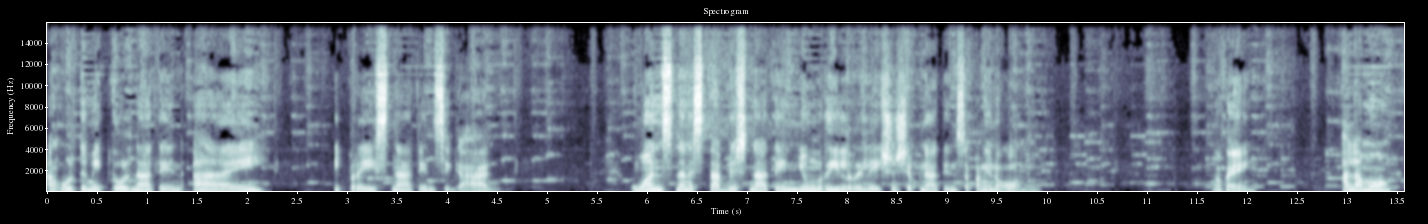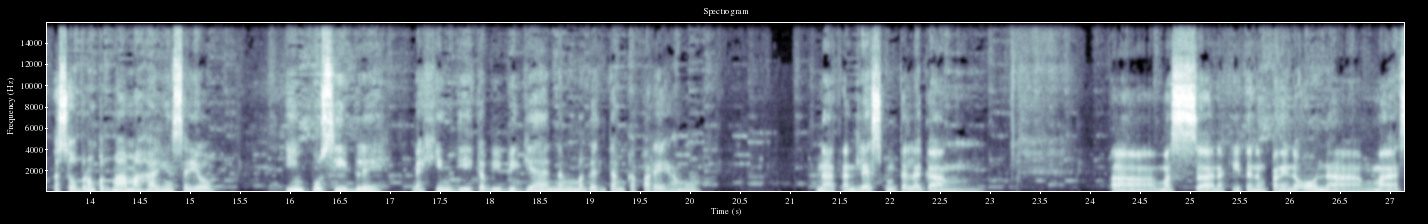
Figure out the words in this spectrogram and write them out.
ang ultimate goal natin ay i-praise natin si God. Once na establish natin yung real relationship natin sa Panginoon, okay, alam mo, sa sobrang pagmamahal niya sa iyo, imposible na hindi ka bibigyan ng magandang kapareha mo. Not unless kung talagang uh, mas uh, nakita ng Panginoon na mas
